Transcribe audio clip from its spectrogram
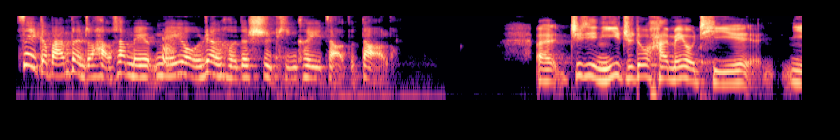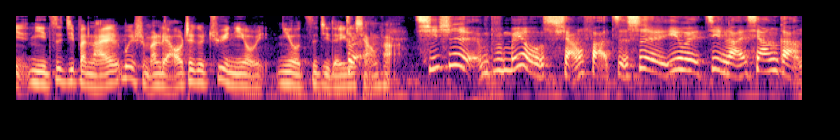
这个版本就好像没没有任何的视频可以找得到了。呃，G G，你一直都还没有提你你自己本来为什么聊这个剧？你有你有自己的一个想法？其实不没有想法，只是因为近来香港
